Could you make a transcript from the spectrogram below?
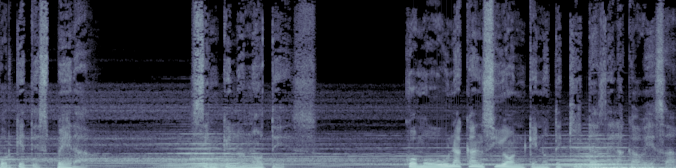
porque te espera sin que lo notes, como una canción que no te quitas de la cabeza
